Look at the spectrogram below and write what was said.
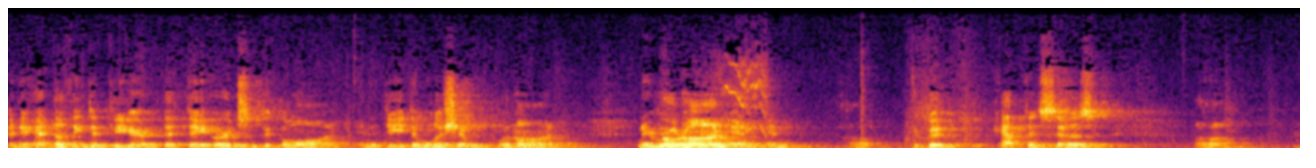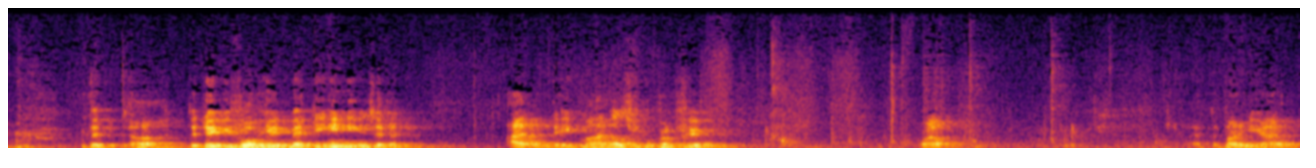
and they had nothing to fear that they urged them to go on. And indeed, the militia went on. And they rode on, and, and uh, the good captain says uh, that uh, the day before he had met the Indians at an island eight miles from Brookfield. Well, I have to find the island.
